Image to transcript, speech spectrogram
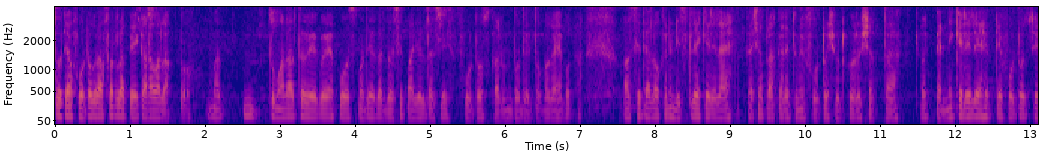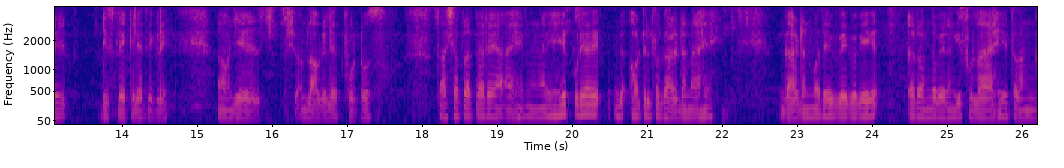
तो त्या फोटोग्राफरला पे करावा लागतो. मग तुम्हाला तो वेगवेगळ्या पोजमध्ये जसे पाहिजे तसे फोटोज काढून तो देतो. बघा हे बघा. असे त्या लोकांनी डिस्प्ले केलेला आहे. कशा प्रकारे तुम्ही फोटोशूट करू शकता. त्यांनी केलेले आहेत ते फोटोचे डिस्प्ले केले आहेत इकडे म्हणजे लावलेले आहेत फोटोज. तर अशा प्रकारे आहे. आणि हे पुढे ग- हॉटेलचं गार्डन आहे. गार्डनमध्ये वेगवेगळी रंगबेरंगी फुलं आहेत. रंग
